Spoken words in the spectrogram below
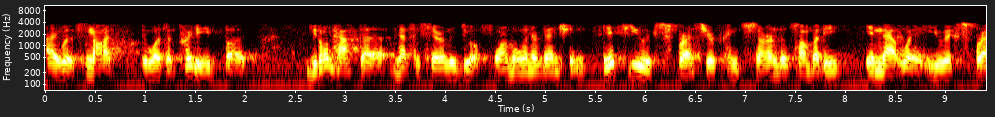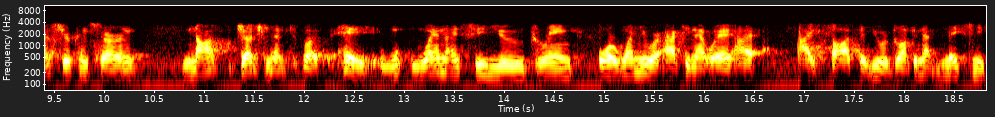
I was not. It wasn't pretty, but you don't have to necessarily do a formal intervention. If you express your concern to somebody in that way, you express your concern not judgment, but hey, w- when I see you drink or when you were acting that way, I I thought that you were drunk, and that makes me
